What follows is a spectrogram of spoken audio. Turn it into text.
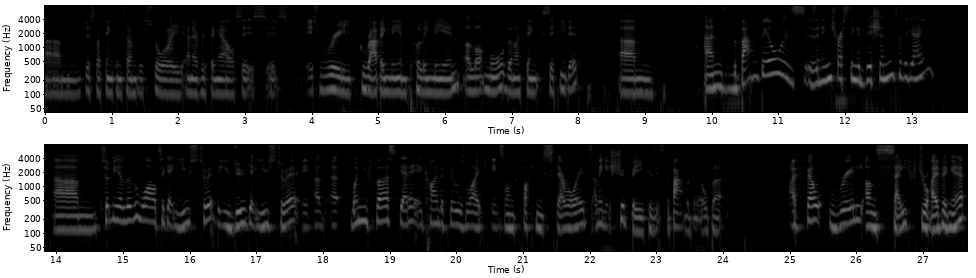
Um, just I think in terms of story and everything else, it's it's it's really grabbing me and pulling me in a lot more than I think City did. Um, and the Batmobile is is an interesting addition to the game. Um, took me a little while to get used to it, but you do get used to it. it uh, uh, when you first get it, it kind of feels like it's on fucking steroids. I mean, it should be because it's the Batmobile, but I felt really unsafe driving it,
